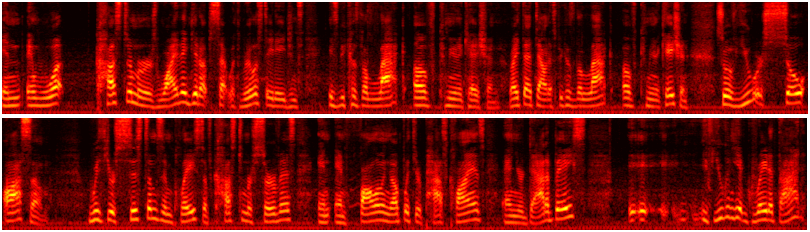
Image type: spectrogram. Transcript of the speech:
And, and what customers, why they get upset with real estate agents is because the lack of communication. Write that down. It's because of the lack of communication. So if you are so awesome with your systems in place of customer service and, and following up with your past clients and your database, if you can get great at that,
